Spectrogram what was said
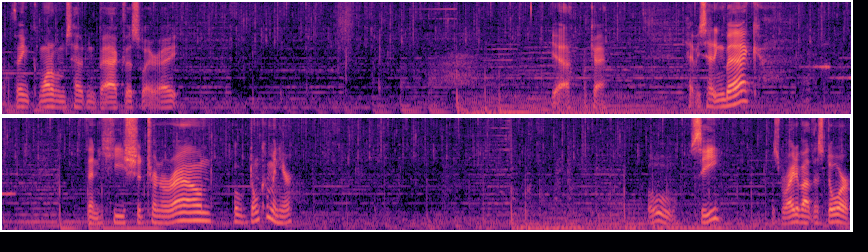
I think one of them's heading back this way, right? Yeah, okay. Heavy's heading back. Then he should turn around. Oh, don't come in here. Oh, see? I was right about this door.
